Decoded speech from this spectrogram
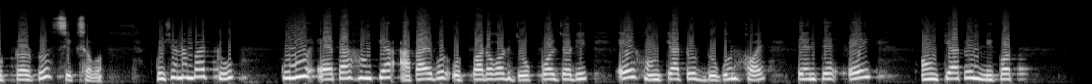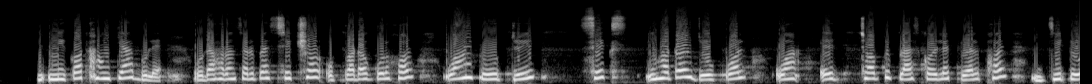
উত্তৰটো ছিক্স হ'ব। কুৱেশ্যন নম্বৰ টু কোনো এটা সংখ্যা আটাইবোৰ উৎপাদকৰ যোগফল যদি এই সংখ্যাটোৰ দুগুণ হয় তেন্তে এই অংকীয়াটোৰ নিকট নিকট সংখ্যা বোলে। উদাহৰণস্বৰূপে ছিক্সৰ উৎপাদকবোৰ হ'ল ওৱান টু থ্ৰী ছিক্স ইহঁতৰ যোগফল ওৱান এইট চবটো প্লাছ কৰিলে টুৱেল্ভ হয়, যিটো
